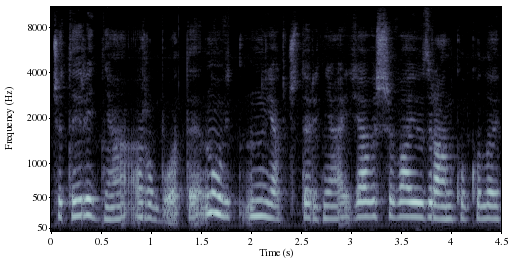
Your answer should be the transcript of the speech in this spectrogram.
4 дня роботи. Ну, ну як 4 дня? Я вишиваю зранку, коли.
